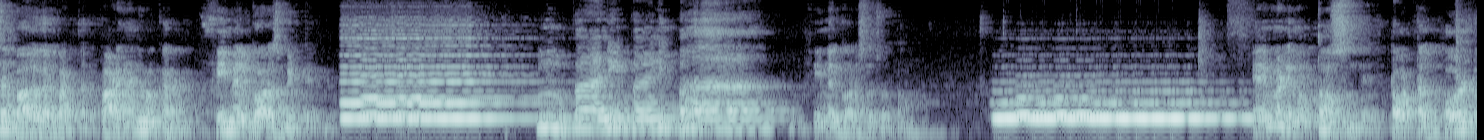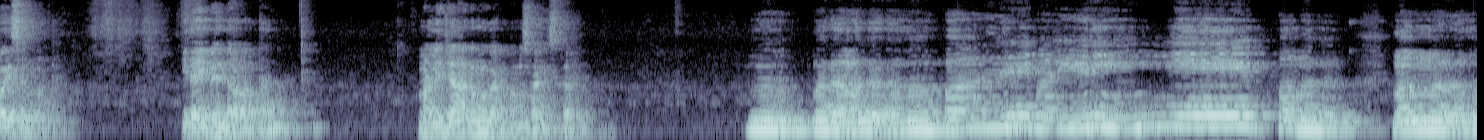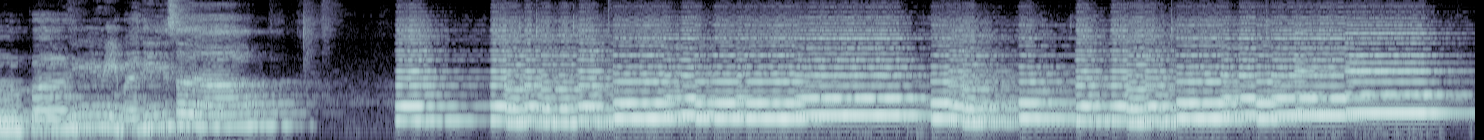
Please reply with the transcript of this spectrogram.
రెండోసారి బాలు గారు పాడతారు. పాడగానే ఒక ఫీమేల్ కోరస్ బిట్. పని పని పా. ఫీమేల్ కోరస్లో చూద్దాం. ఏ, మళ్ళీ మొత్తం వస్తుంది. టోటల్ హోల్ ట్వైస్ అన్నమాట. ఇది అయిపోయిన తర్వాత మళ్ళీ జానకమ్మ గారు కొనసాగిస్తారు. మగ మగ మగ పని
